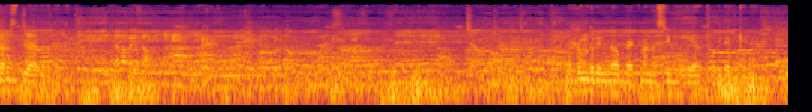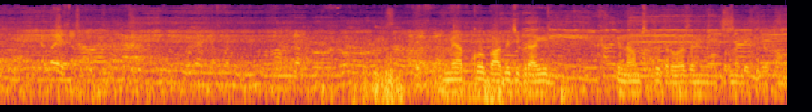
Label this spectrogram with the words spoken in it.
درس دیا کرتے تھے۔ الحمد للہ بیٹھنا نصیب ہو گیا تھوڑی دیر کے لیے۔ میں آپ کو باب جبرائیل کے نام سے جو دروازہ ہے وہاں پر میں لے کے جاتا ہوں۔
